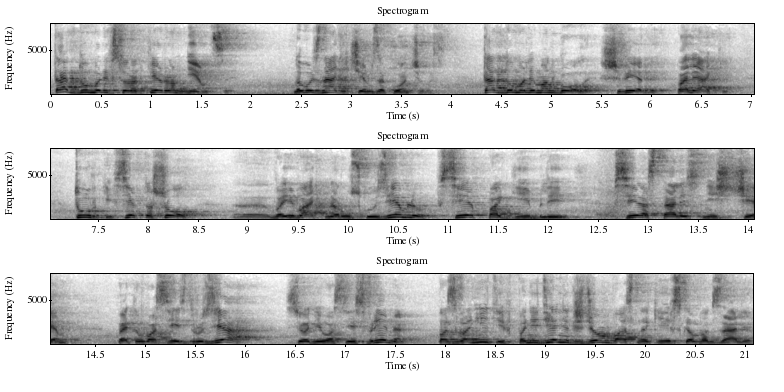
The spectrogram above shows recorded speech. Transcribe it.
так думали в 41-м немцы. Но вы знаете, чем закончилось. Так думали монголы, шведы, поляки, турки, все, кто шел э, воевать на русскую землю, все погибли, все остались ни с чем. Поэтому у вас есть друзья, сегодня у вас есть время, позвоните, в понедельник ждем вас на Киевском вокзале.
